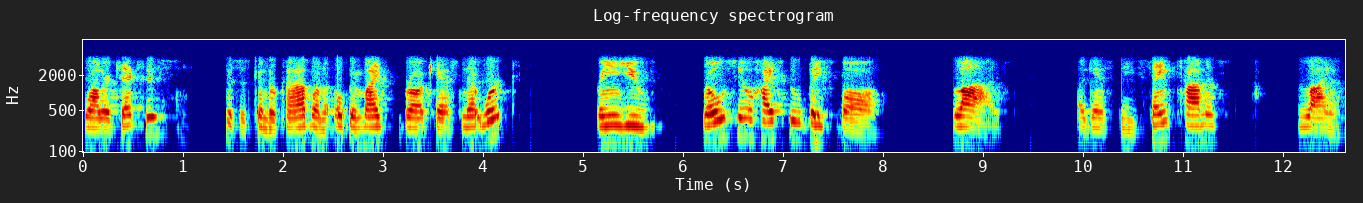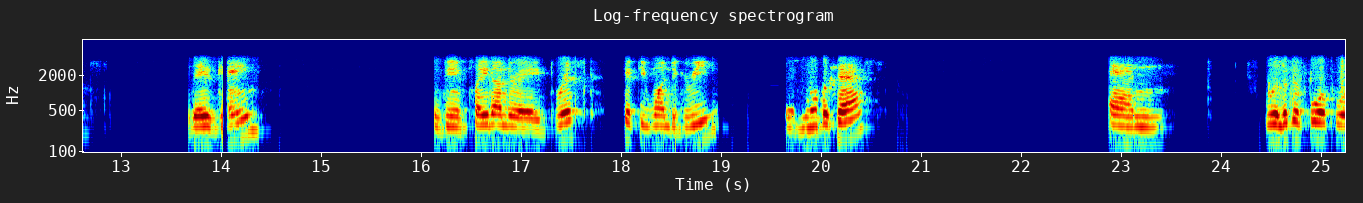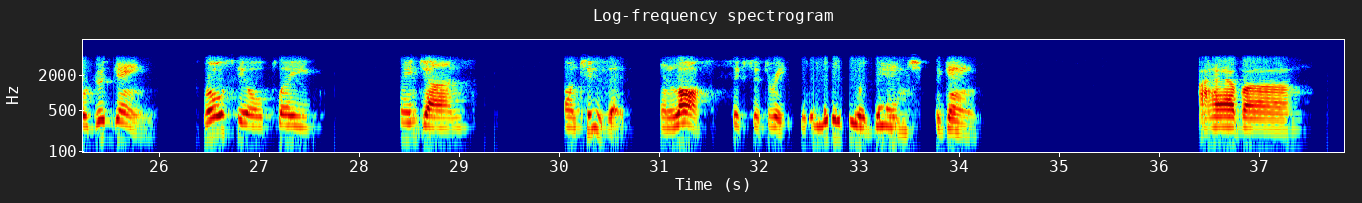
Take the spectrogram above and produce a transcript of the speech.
Waller, Texas. This is Kendall Cobb on the Open Mic Broadcast Network, bringing you Rose Hill High School baseball live against the St. Thomas Lions. Today's game is being played under a brisk 51 degree overcast, and we're looking forward for a good game. Rose Hill played St. John's on Tuesday and lost six to three. We're looking to avenge the game. I have uh,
